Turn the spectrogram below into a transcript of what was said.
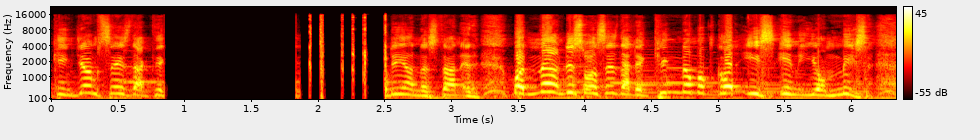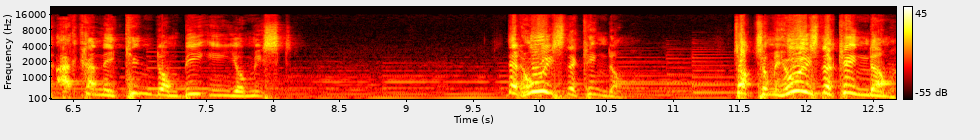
King James says that the didn't understand it. But now this one says that the kingdom of God is in your midst. How can a kingdom be in your midst? Then who is the kingdom? Talk to me. Who is the kingdom?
